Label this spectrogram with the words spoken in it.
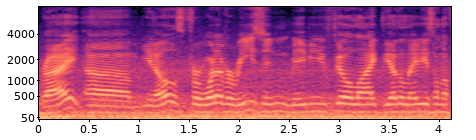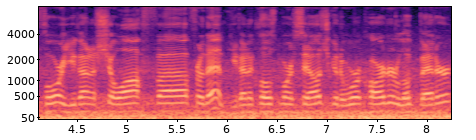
right? Um, you know, for whatever reason, maybe you feel like the other ladies on the floor, you got to show off uh, for them. You got to close more sales. You got to work harder, look better.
